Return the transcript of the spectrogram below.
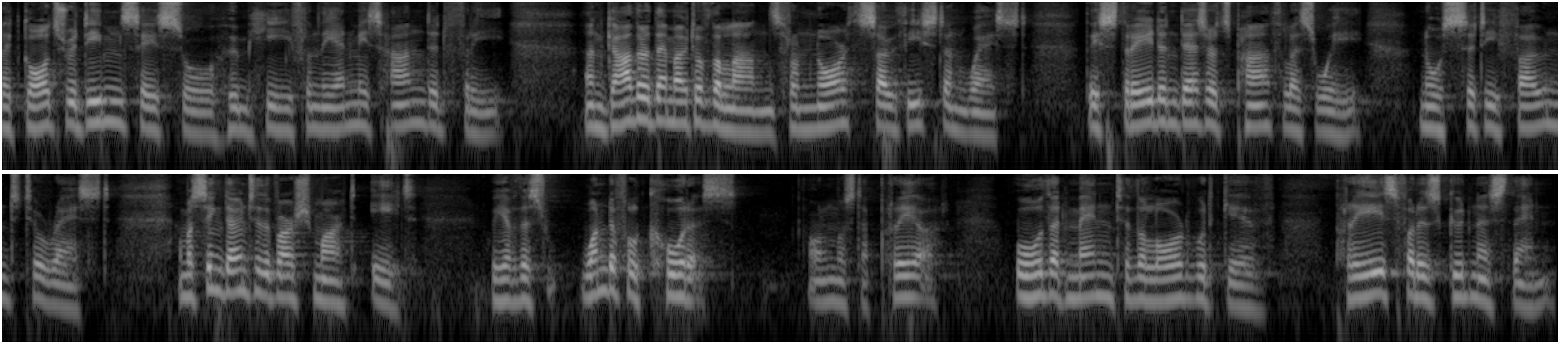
Let God's redeemed say so, whom he from the enemy's hand did free, and gathered them out of the lands from north, south, east, and west. They strayed in desert's pathless way, no city found to rest. And we'll sing down to the verse marked 8. We have this wonderful chorus, almost a prayer. Oh, that men to the Lord would give praise for his goodness then,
